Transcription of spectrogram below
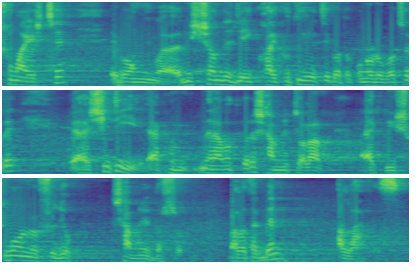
সময় এসছে এবং নিঃসন্দেহে যেই ক্ষয়ক্ষতি হয়েছে গত পনেরো বছরে সেটি এখন মেরামত করে সামনে চলার একটি সুবর্ণ সুযোগ সামনের দর্শক। ভালো থাকবেন। আল্লাহ হাফেজ।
